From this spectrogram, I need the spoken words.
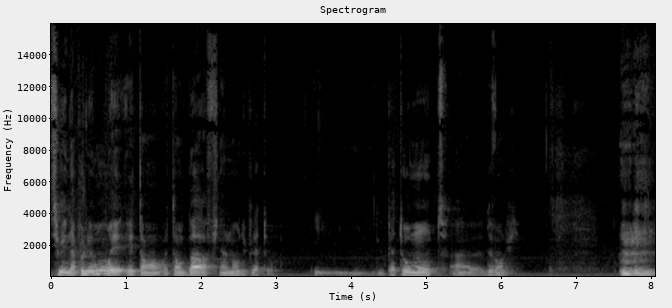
si Napoléon est, en, est, en, bas, finalement, du plateau. le plateau monte hein, devant lui.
